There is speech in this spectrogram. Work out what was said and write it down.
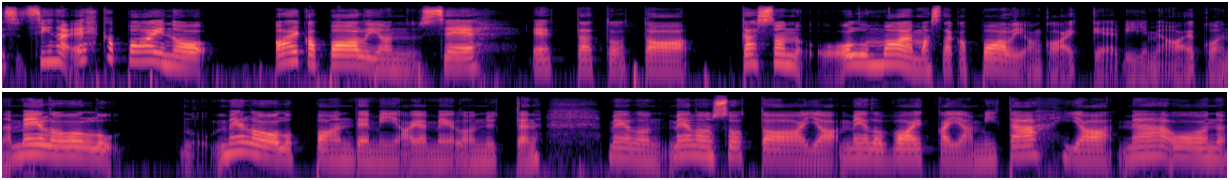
siinä ehkä paino aika paljon se, että tota, tässä on ollut maailmassa aika paljon kaikkea viime aikoina. Meillä on ollut meillä on ollut pandemia ja meillä on nytten, meillä on, meillä on sotaa ja meillä on vaikka ja mitä. Ja mä oon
